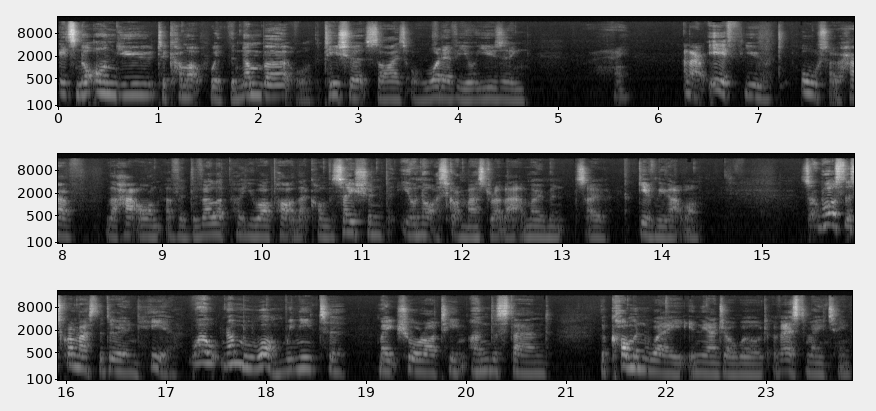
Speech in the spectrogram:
It's not on you to come up with the number or the t shirt size or whatever you're using. Okay? Now, if you also have the hat on of a developer, you are part of that conversation, but you're not a Scrum Master at that moment, so give me that one. So, what's the Scrum Master doing here? Well, number one, we need to make sure our team understand the common way in the Agile world of estimating,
